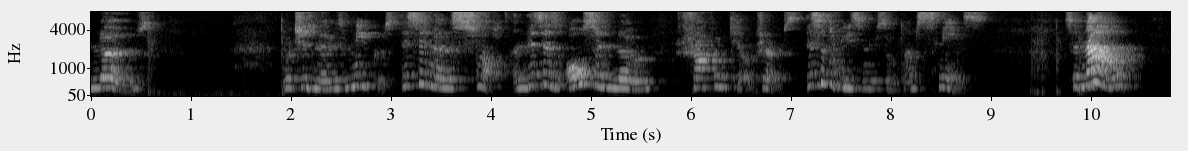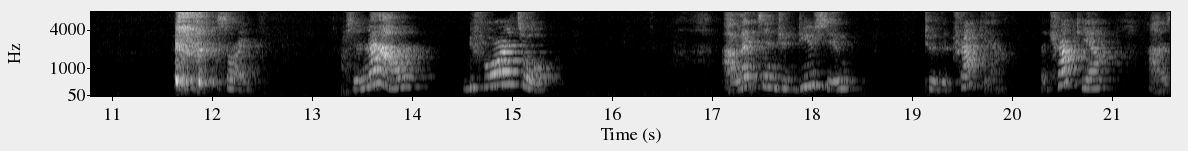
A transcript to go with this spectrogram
nose, which is known as mucus. This is known as snot, and this is also known to trap and kill germs. This is the reason we sometimes sneeze. So now, sorry. So now, before I talk, I'd like to introduce you to the trachea. The trachea has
